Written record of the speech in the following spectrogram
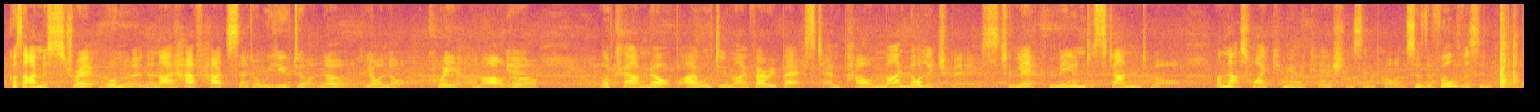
because I'm a straight woman, and I have had said, "Oh, well, you don't know, you're not queer," and I'll go, "Okay, I'm not, but I will do my very best to empower my knowledge base to make Yeah. me understand more." And that's why communication is important. So the vulva's important.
